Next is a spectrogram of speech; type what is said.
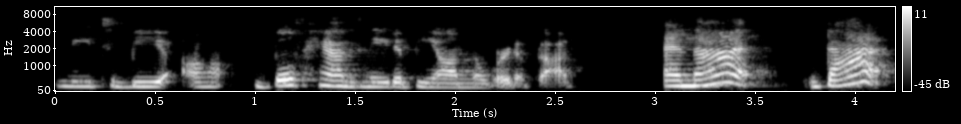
need to be on, both hands need to be on the word of God. And that, that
